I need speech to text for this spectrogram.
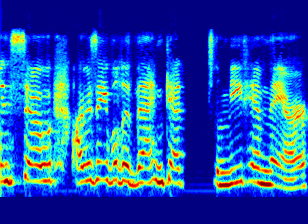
and so I was able to then get to meet him there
